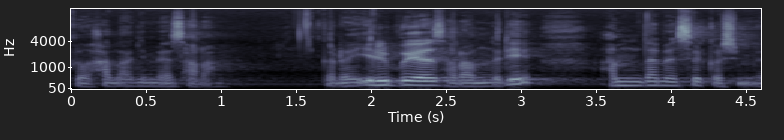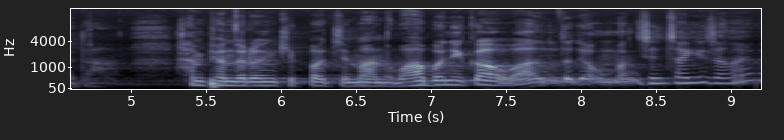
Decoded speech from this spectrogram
그 하나님의 사람, 그런 일부의 사람들이 암담했을 것입니다. 한편으로는 기뻤지만 와 보니까 완전 엉망진창이잖아요.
